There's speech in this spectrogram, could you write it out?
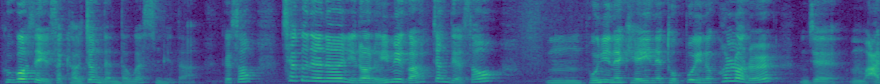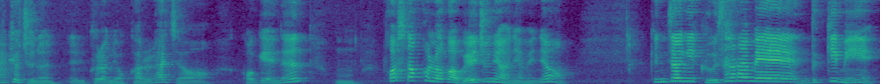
그것에 의해서 결정된다고 했습니다. 그래서 최근에는 이런 의미가 확장돼서 음, 본인의 개인의 돋보이는 컬러를 이제 음, 아르켜주는 음, 그런 역할을 하죠. 거기에는 음, 퍼스널 컬러가 왜 중요하냐면요. 굉장히 그 사람의 느낌이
